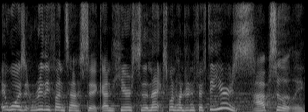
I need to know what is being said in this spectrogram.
It was really fantastic, and here's to the next 150 years. Absolutely.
